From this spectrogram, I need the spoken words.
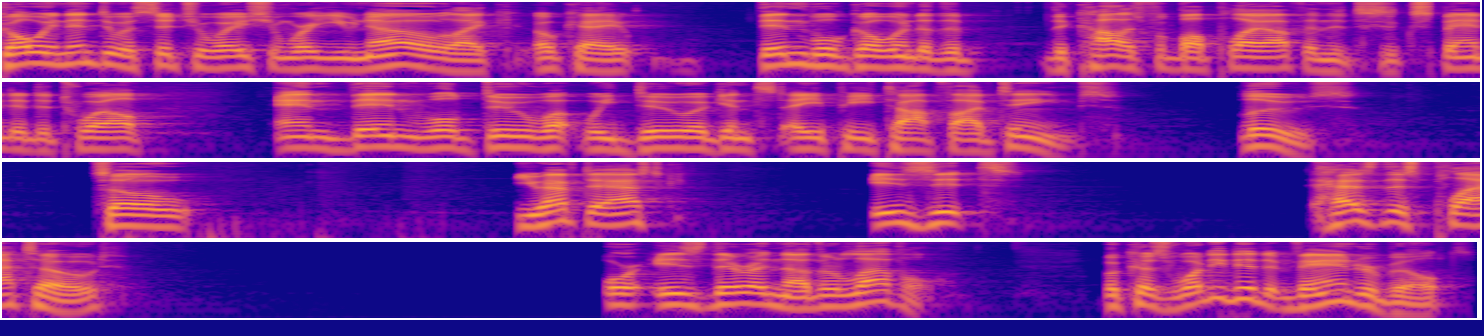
going into a situation where you know, like, okay, then we'll go into the the college football playoff and it's expanded to 12, and then we'll do what we do against AP top five teams, lose. So you have to ask, is it has this plateaued, or is there another level? Because what he did at Vanderbilt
